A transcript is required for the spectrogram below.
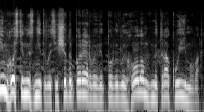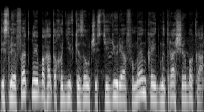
Втім, гості не знітились і ще до перерви відповіли голом Дмитра Куїмова після ефектної багатоходівки за участі Юрія Фоменка і Дмитра Щербака.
